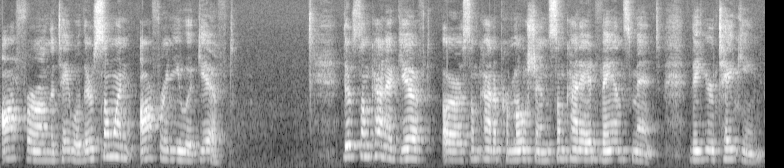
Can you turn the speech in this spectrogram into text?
offer on the table. There's someone offering you a gift. There's some kind of gift or some kind of promotion, some kind of advancement that you're taking.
